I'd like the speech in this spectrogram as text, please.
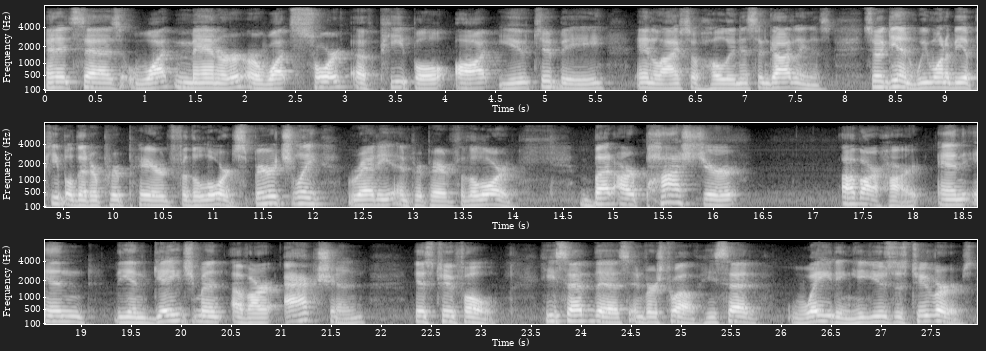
And it says, What manner or what sort of people ought you to be in lives of holiness and godliness? So, again, we want to be a people that are prepared for the Lord, spiritually ready and prepared for the Lord. But our posture of our heart and in the engagement of our action is twofold. he said this in verse 12. He said, waiting. He uses two verbs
